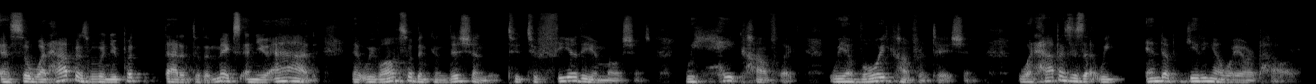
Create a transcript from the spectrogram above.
And so, what happens when you put that into the mix and you add that we've also been conditioned to, to fear the emotions, we hate conflict, we avoid confrontation. What happens is that we end up giving away our power,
